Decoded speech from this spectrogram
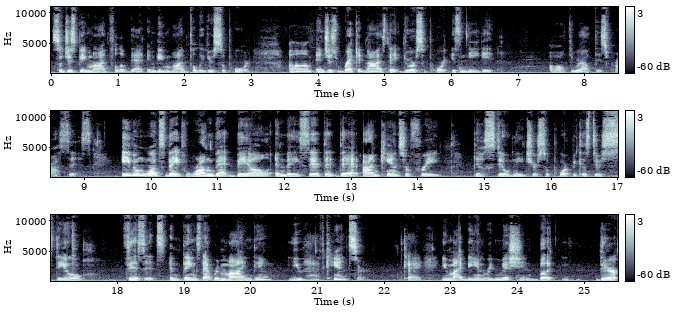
So just be mindful of that and be mindful of your support. Um, and just recognize that your support is needed all throughout this process. Even once they've rung that bell and they said that, that I'm cancer free, they'll still need your support because there's still visits and things that remind them you have cancer okay? You might be in remission but there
